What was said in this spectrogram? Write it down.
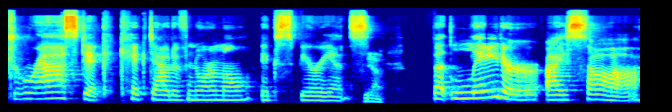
drastic kicked out of normal experience. Yeah. but later i saw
